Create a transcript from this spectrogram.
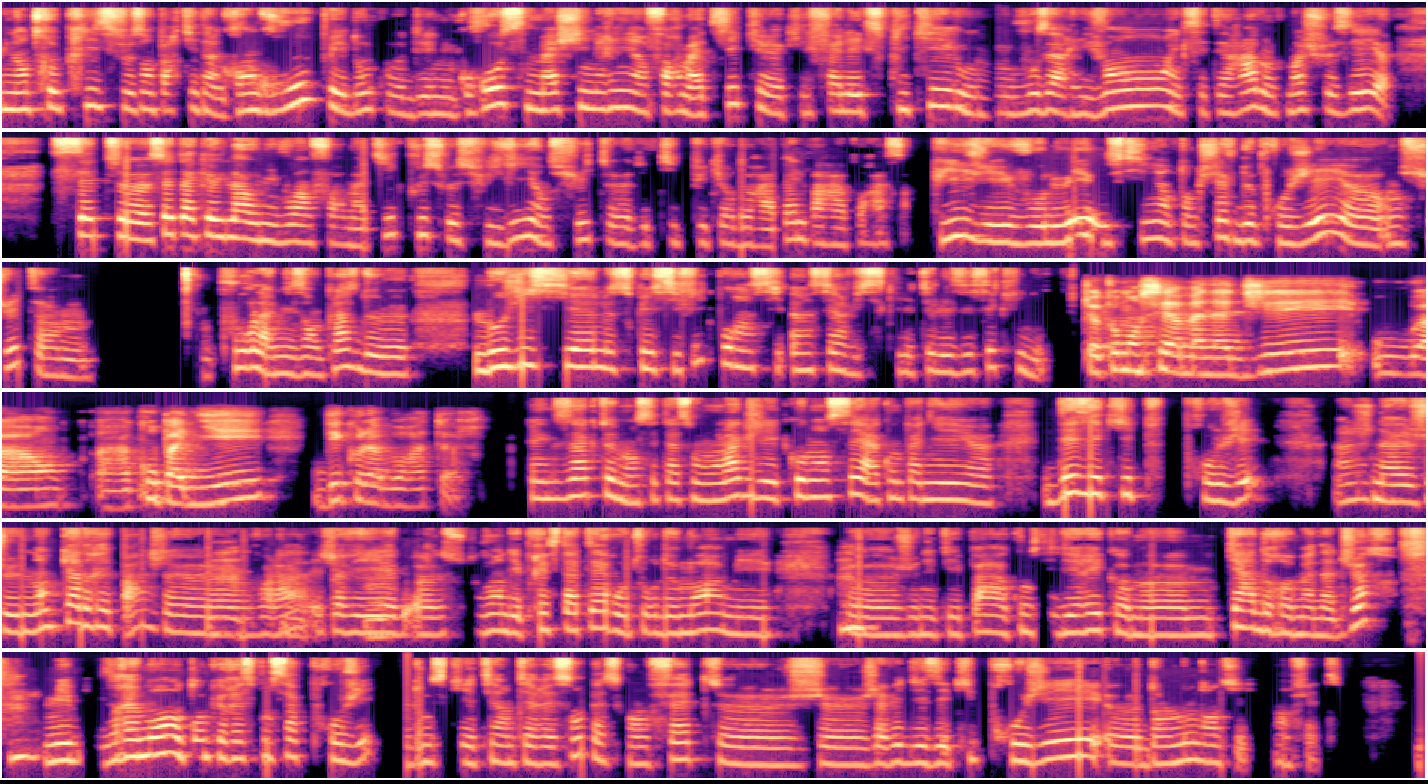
une entreprise faisant partie d'un grand groupe et donc d'une grosse machinerie informatique qu'il fallait expliquer aux nouveaux arrivants, etc. Donc moi je faisais cette, euh, cet accueil-là au niveau informatique, plus le suivi ensuite euh, des petites piqûres de rappel par rapport à ça. Puis j'ai évolué aussi en tant que chef de projet euh, ensuite pour la mise en place de logiciels spécifiques pour un, un, service qui était les essais cliniques. Tu as commencé à manager ou à accompagner des collaborateurs. Exactement, c'est à ce moment-là que j'ai commencé à accompagner, heu, des équipes projets. Hein, je n'encadrais pas, je Mmh, voilà, mmh, j'avais, mmh. heu, souvent des prestataires autour de moi, mais Mmh. heu, je n'étais pas considérée comme, hem, cadre manager, mais vraiment en tant que responsable projet. Donc ce qui était intéressant parce qu'en fait, je j'avais des équipes projets, heu, dans le monde entier, en fait.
